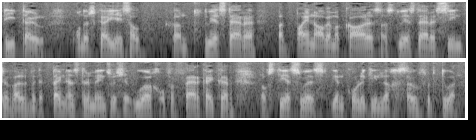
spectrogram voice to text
detail onderskei. Jy sal kan twee sterre wat baie naby mekaar is as twee sterre sien terwyl met 'n klein instrument soos jou oog of 'n verkyker nog steeds soos een kolletjie lig sou vertoon.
